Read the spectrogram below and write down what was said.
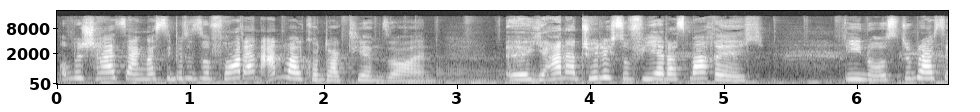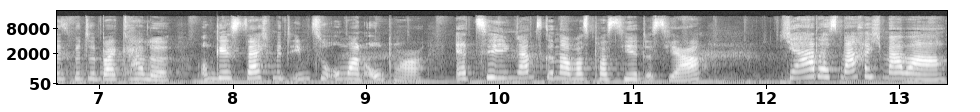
und Bescheid sagen, dass sie bitte sofort einen Anwalt kontaktieren sollen? Äh, ja, natürlich, Sophia, das mache ich. Linus, du bleibst jetzt bitte bei Kalle und gehst gleich mit ihm zu Oma und Opa. Erzähl ihnen ganz genau, was passiert ist, ja? Ja, das mache ich, Mama.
